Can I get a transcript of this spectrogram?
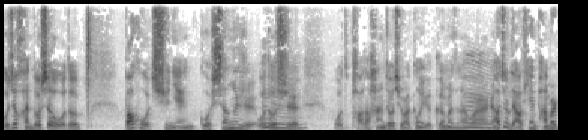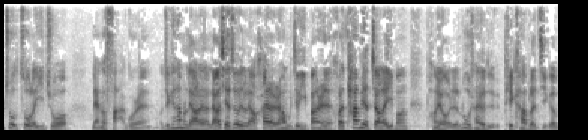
我就很多时候我都，包括我去年过生日，我都是、嗯我跑到杭州去玩，跟我一个哥们儿在那玩，嗯然后就聊天，旁边坐坐了一桌。两个法国人，我就跟他们聊聊聊起来，最后就聊嗨了。然后我们就一帮人，后来他们又叫来一帮朋友，路上又 pick up 了几个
